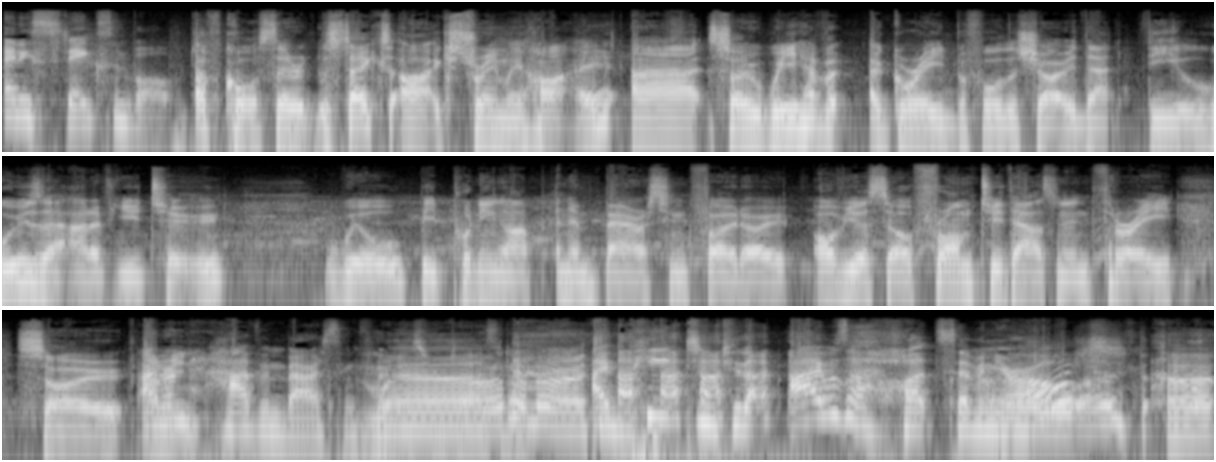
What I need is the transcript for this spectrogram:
any stakes involved? Of course, there, the stakes are extremely high. Uh, so we have agreed before the show that the loser out of you two will be putting up an embarrassing photo of yourself from 2003. So I, I, don't mean, have embarrassing photos Well, from 2003. I don't know, I think- peeked into that. I was a hot seven-year-old. Uh,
